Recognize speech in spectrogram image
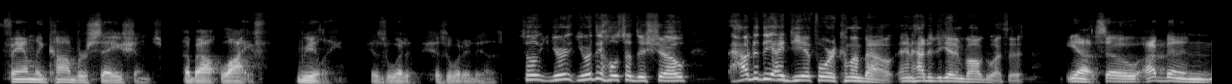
family conversations about life really is what it is what it is so you're you're the host of this show how did the idea for it come about and how did you get involved with it yeah so i've been in,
